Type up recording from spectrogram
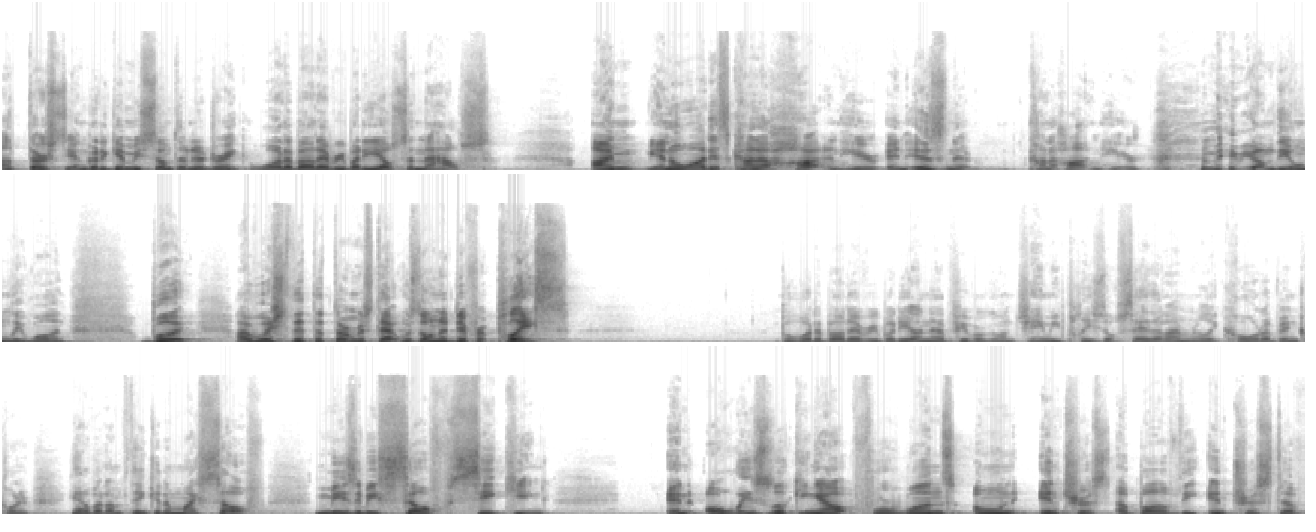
I'm thirsty. I'm going to give me something to drink. What about everybody else in the house? I'm, you know what? It's kind of hot in here, and isn't it kind of hot in here? Maybe I'm the only one. But I wish that the thermostat was on a different place. But what about everybody? I know people are going, Jamie, please don't say that. I'm really cold. I've been cold. Yeah, but I'm thinking of myself. It means to be self seeking and always looking out for one's own interest above the interest of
